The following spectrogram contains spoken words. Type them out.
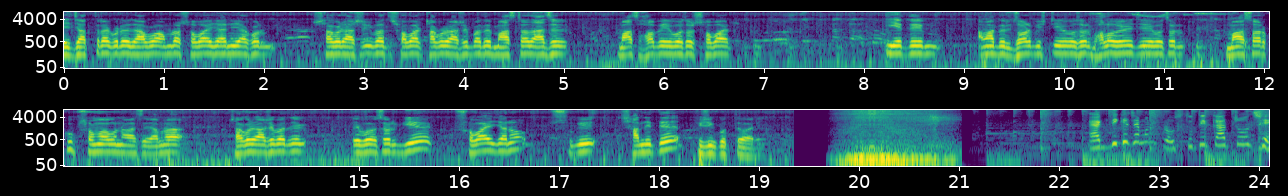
এই যাত্রা করে যাব আমরা সবাই জানি এখন সাগরের আশীর্বাদ সবার ঠাকুরের আশীর্বাদে মাছ টাছ আছে। মাছ হবে এবছর সবার। ইয়েতে আমাদের ঝড় বৃষ্টি এবছর ভালো হয়েছে এবছর মাছ হওয়ার খুব সম্ভাবনা আছে। আমরা ঠাকুরের আশীর্বাদে এবছর গিয়ে সবাই যেন সুখী শান্তিতে ফিশিং করতে পারি। একদিকে যেমন প্রস্তুতির কাজ চলছে,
